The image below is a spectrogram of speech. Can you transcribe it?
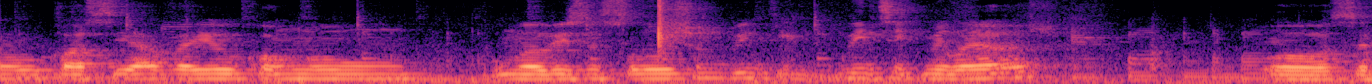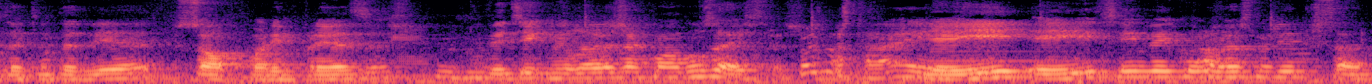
o Classe A veio com um- uma Business Solution de 20 25 mil euros, ou 180D, só para empresas, 25 mil euros já com alguns extras. Depois lá está. É, E aí, aí sim veio com um preço muito interessante.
